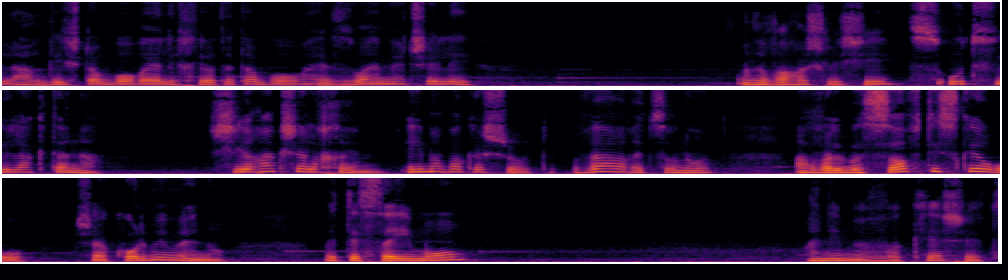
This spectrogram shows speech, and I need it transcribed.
להרגיש את הבורא, לחיות את הבורא, זו האמת שלי. הדבר השלישי, שאו תפילה קטנה, שהיא רק שלכם, עם הבקשות והרצונות, אבל בסוף תזכרו שהכל ממנו, ותסיימו, אני מבקשת,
